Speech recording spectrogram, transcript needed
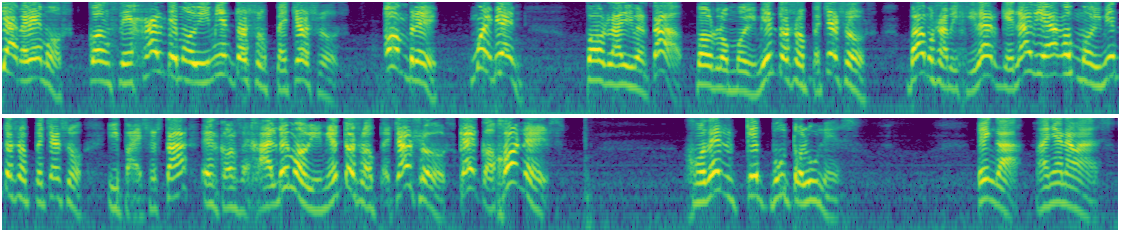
Ya veremos. Concejal de movimientos sospechosos. ¡Hombre! Muy bien. Por la libertad, por los movimientos sospechosos. Vamos a vigilar que nadie haga un movimiento sospechoso. Y para eso está el concejal de movimientos sospechosos. ¿Qué cojones? Joder, qué puto lunes. Venga, mañana más.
